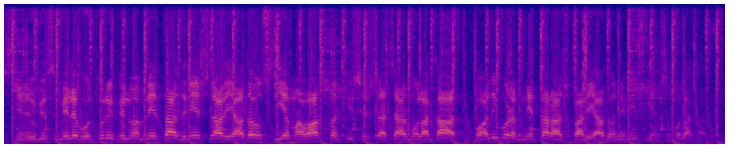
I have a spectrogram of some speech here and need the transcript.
सीएम योगी से मिले भोजपुरी फ़िल्म अभिनेता दिनेश लाल यादव। सीएम आवास पर की शिष्टाचार मुलाकात। बॉलीवुड अभिनेता राजपाल यादव ने भी सीएम से मुलाकात की।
